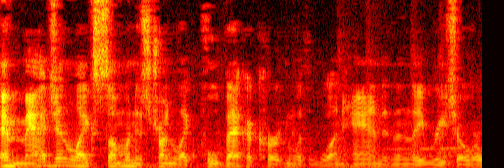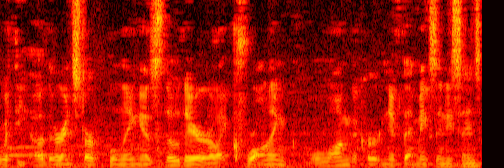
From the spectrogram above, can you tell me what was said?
imagine like someone is trying to like pull back a curtain with one hand, and then they reach over with the other and start pulling as though they're like crawling along the curtain. If that makes any sense,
